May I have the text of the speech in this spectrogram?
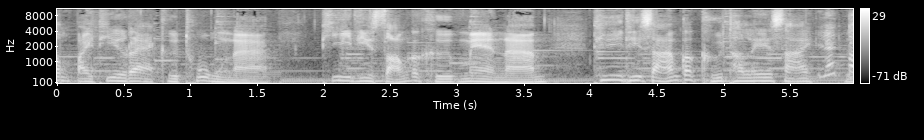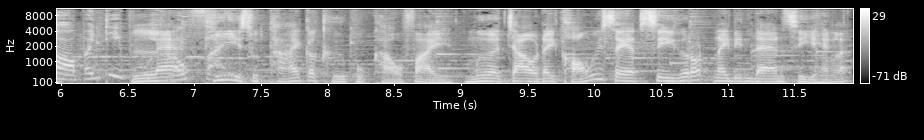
ต้องไปที่แรกคือทุ่งนาที่ที่สองก็คือแม่น้ำที่ที่สามก็คือทะเลทราย และต่อไปที่ภูและเขาไฟที่สุดท้ายก็คือภูเขาไฟ เมื่อเจ้าได้ของวิเศษสี่รถในดินแดนสี่แห่งแล้ว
